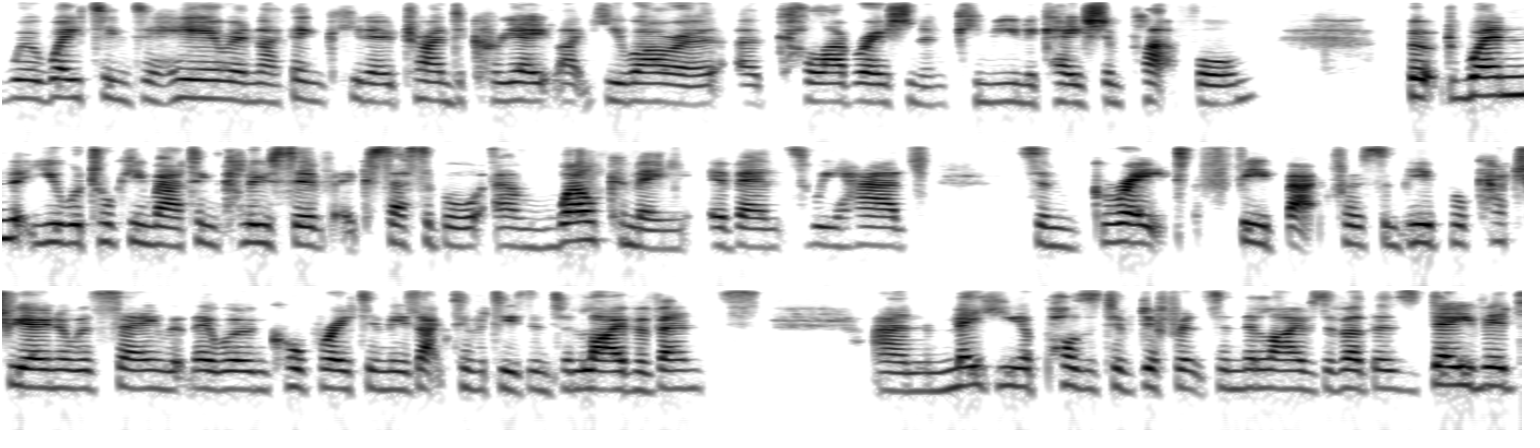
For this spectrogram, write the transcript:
we're waiting to hear, and I think you know trying to create like you are a, a collaboration and communication platform but when you were talking about inclusive, accessible, and welcoming events, we had some great feedback from some people. Catriona was saying that they were incorporating these activities into live events and making a positive difference in the lives of others. David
